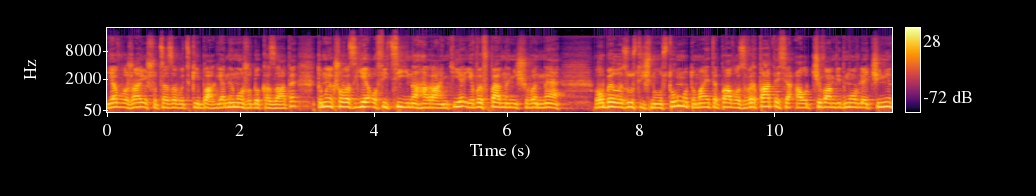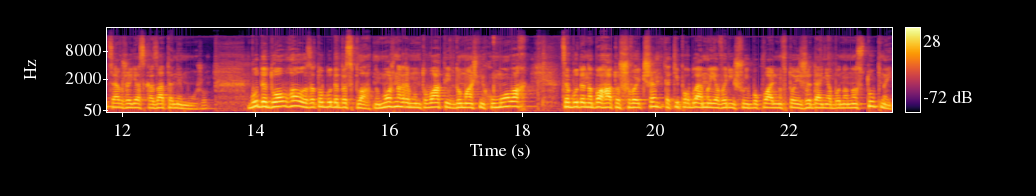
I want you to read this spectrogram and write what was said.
я вважаю, що це заводський баг. Я не можу доказати. Тому, якщо у вас є офіційна гарантія, і ви впевнені, що ви не робили зустрічного струму, то маєте право звертатися. А от чи вам відмовлять чи ні, це вже я сказати не можу. Буде довго, але зато буде безплатно. Можна ремонтувати і в домашніх умовах. Це буде набагато швидше. Такі проблеми я вирішую буквально в той же день або на наступний.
